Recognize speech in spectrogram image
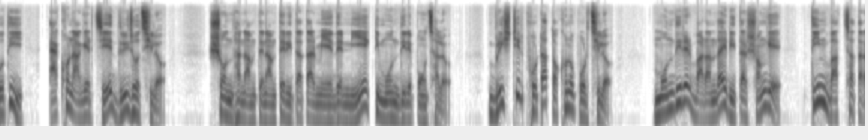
গতি এখন আগের চেয়ে দৃঢ় ছিল। সন্ধ্যা নামতে নামতে রীতা তার মেয়েদের নিয়ে একটি মন্দিরে পৌঁছালো। বৃষ্টির ফোঁটা তখনও পড়ছিল। মন্দিরের বারান্দায় রীতার সঙ্গে তিন বাচ্চা তার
